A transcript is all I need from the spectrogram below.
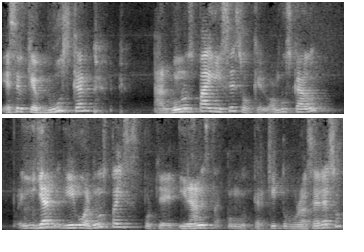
es el que buscan algunos países o que lo han buscado y ya digo algunos países porque Irán está como terquito por hacer eso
